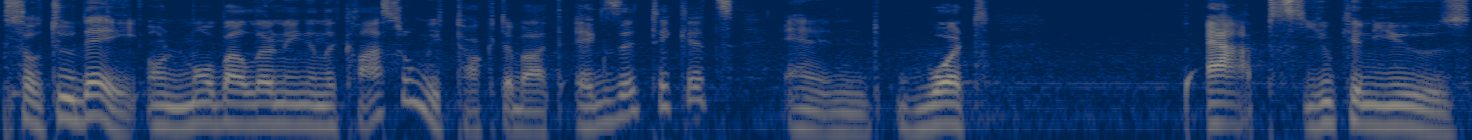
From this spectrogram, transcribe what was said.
So today on mobile learning in the classroom, we talked about exit tickets and what apps you can use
